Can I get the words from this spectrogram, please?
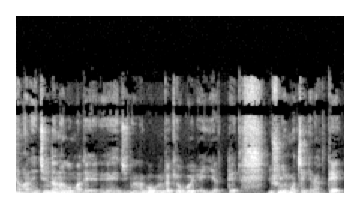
だかね、17号まで、えー、17号分だけ覚えりゃいいやっていうふうに思っちゃいけなくて、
